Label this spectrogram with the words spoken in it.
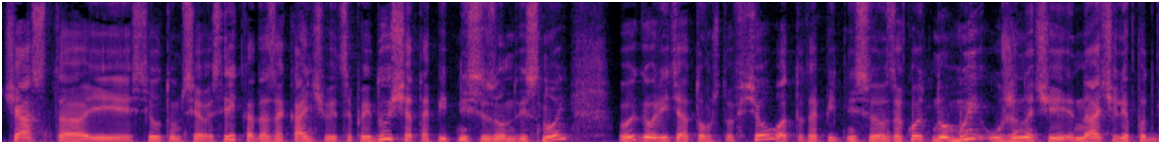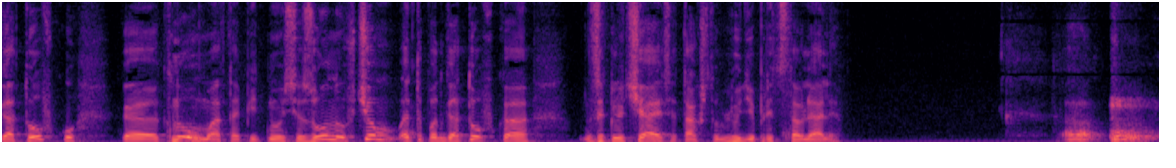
часто и Силтум Сервис Рик, когда заканчивается предыдущий отопительный сезон весной, вы говорите о том, что все, вот отопительный сезон закончится, но мы уже начали, подготовку э, к новому отопительному сезону. В чем эта подготовка заключается, так, чтобы люди представляли?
